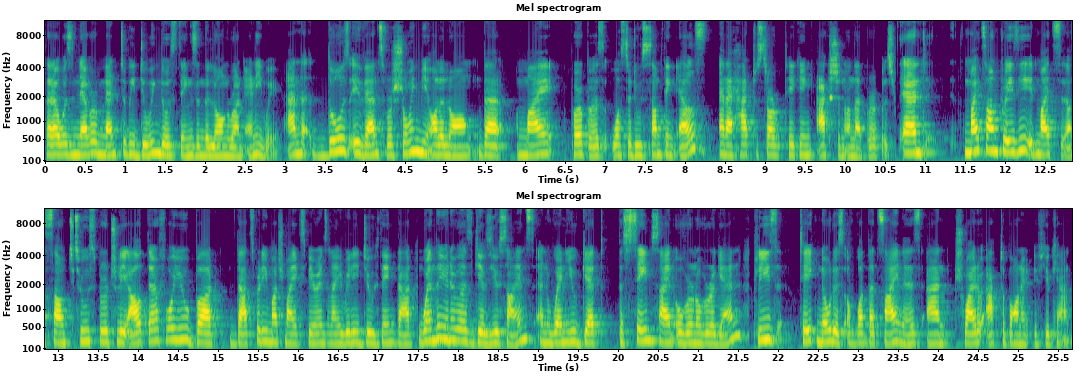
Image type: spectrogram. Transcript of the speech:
that I was never meant to be doing those things in the long run anyway. And those events were showing me all along that my purpose was to do something else and I had to start taking action on that purpose. And might sound crazy, it might sound too spiritually out there for you, but that's pretty much my experience. And I really do think that when the universe gives you signs and when you get the same sign over and over again, please take notice of what that sign is and try to act upon it if you can.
